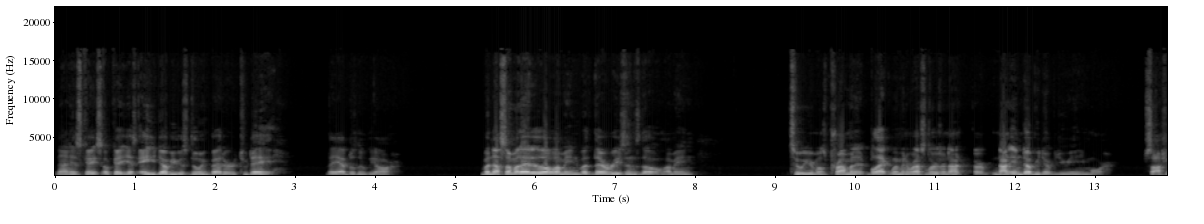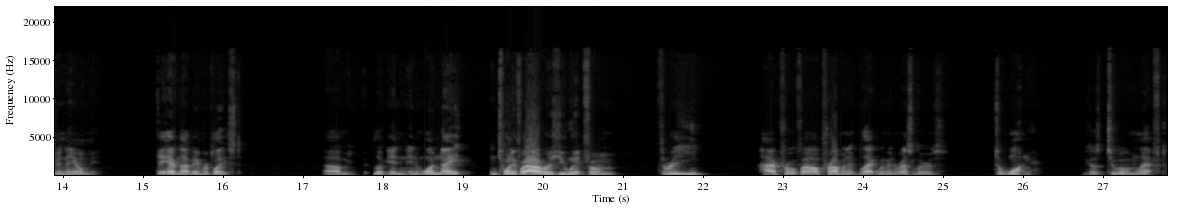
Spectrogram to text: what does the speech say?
Now, in his case, okay, yes, AEW is doing better today. They absolutely are. But now some of that is, though, I mean, but there are reasons, though. I mean, two of your most prominent black women wrestlers are not are not in WWE anymore. Sasha and Naomi. They have not been replaced. Um, look, in, in one night, in 24 hours, you went from three high profile, prominent black women wrestlers to one because two of them left.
